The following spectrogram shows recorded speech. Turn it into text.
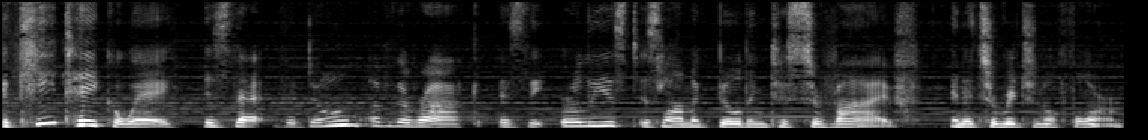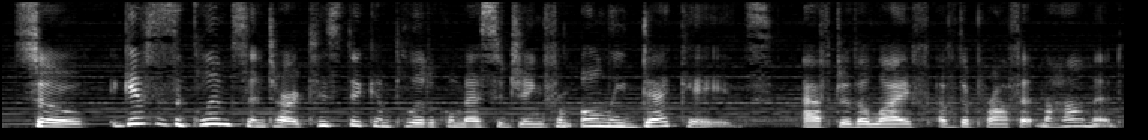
A key takeaway is that the Dome of the Rock is the earliest Islamic building to survive in its original form. So it gives us a glimpse into artistic and political messaging from only decades after the life of the Prophet Muhammad.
